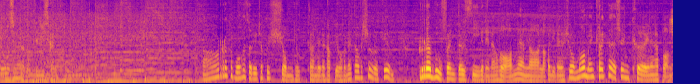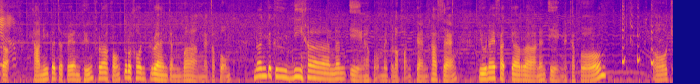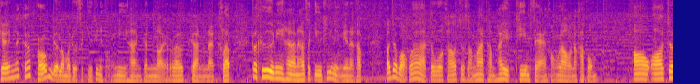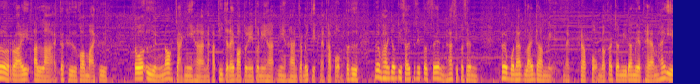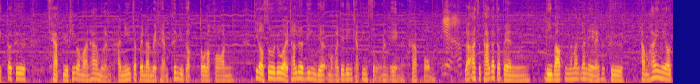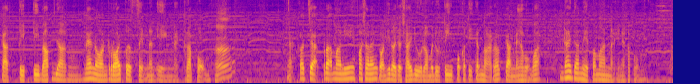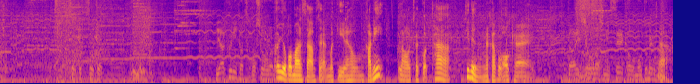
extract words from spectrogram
用事ならば手短に頼む เอาละครับผมก็สวัสดีท่านผู้ชมทุกท่านเลยนะครับอยู่กับในตอนช่วงเกมระบุแฟนตาซีกันเองนะครับผมแน่นอนเราก็อยู่ในช่วงโมเมนต์คาแรคเตอร์เช่นเคยนะครับผมก็คราวนี้ก็จะเป็นถึงคราวของตัวละครแกรนกันบ้างนะครับผม นั่นก็คือนีฮานนั่นเองนะครับผมเป็นตัวละครแกรนธาตุแสง อยู่ในแฟตการานั่นเองนะครับผม โอเคนะครับผมเดี๋ยวเรามาดูสกิลที่หนึ่งของนีฮานกันหน่อยแล้วกันนะครับ ก็คือนีฮานนะครับสกิลที่หนึ่งเนี่ยนะครับเขาจะบอกว่าตัวเขาจะสามารถทำให้ทีมแสงของเรานะครับผม all order right ally ก็คือความหมายคือตัวอื่นนอกจากนีฮานนะครับที่จะได้บัฟตัวนี้ตัวนี้ฮะนีฮานจะไม่ติดนะครับผมก็คือเพิ่มพลังโจมตี 30% 50%เพิ่มโบนัสไลท์ดาเมจนะครับผมแล้วก็จะมีดาเมจแถมให้อีกก็คือ แคปอยู่ที่ประมาณ 50,000 อันนี้จะเป็นดาเมจแถมขึ้นอยู่กับตัวละครที่เราสู้ด้วย ถ้าเลือดยิ่งเยอะมันก็จะยิ่งแคปยิ่งสูงนั่นเองนะครับผม yeah. แล้วอันสุดท้ายก็จะเป็นดีบัฟนั่นเองนะก็คือทำให้มีโอกาสติดดีบัฟอย่างแน่นอนร้อยเปอร์เซ็นต์นั่นเองนะครับผม huh? ก็จะประมาณนี้ เพราะฉะนั้นก่อนที่เราจะใช้ดูเรามาดูตีปกติกันหน่อยแล้วกันนะครับผมว่าได้ดาเมจประมาณไหนนะครับผม so good, so good. ก็อยู่ประมาณ 3 0 0แสนเมื่อกี้นะครับผมคราวนี้เราจะกดท่าที่1นะครับผมโอเค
